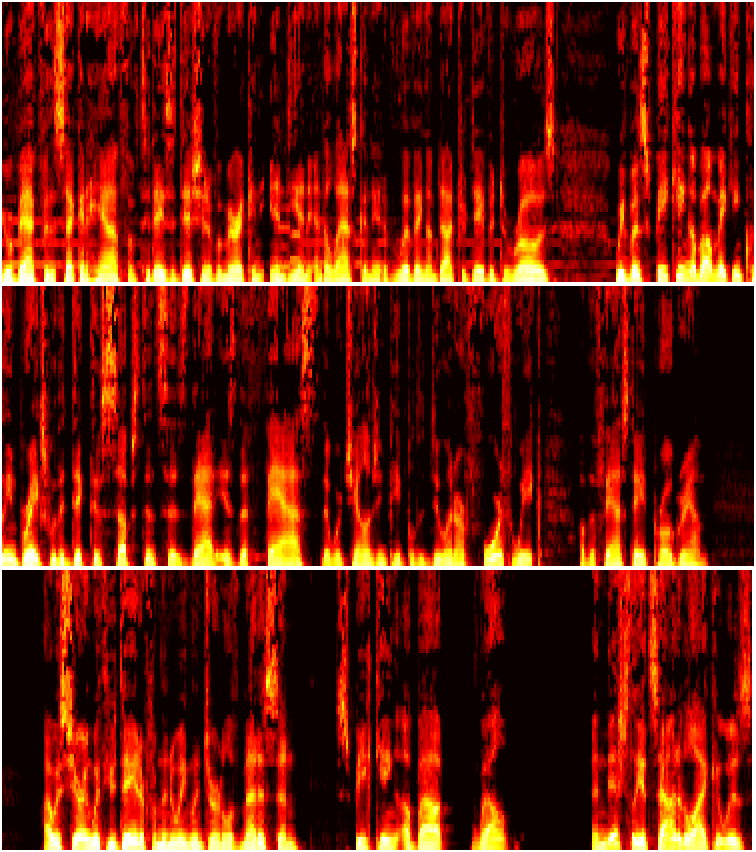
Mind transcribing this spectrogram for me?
You're back for the second half of today's edition of American Indian and Alaska Native Living. I'm Dr. David DeRose. We've been speaking about making clean breaks with addictive substances. That is the fast that we're challenging people to do in our fourth week of the Fast 8 program. I was sharing with you data from the New England Journal of Medicine speaking about, well, initially it sounded like it was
